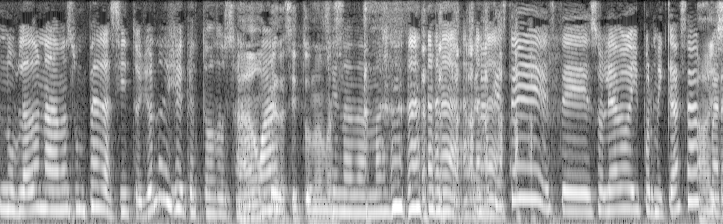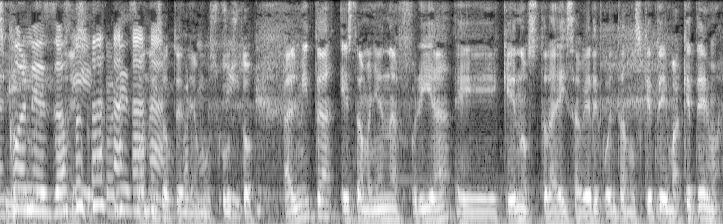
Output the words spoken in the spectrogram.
nublado nada más un pedacito. Yo no dije que todo San Ah, un Juan. pedacito nada más. Sí, nada más. Que esté este, soleado ahí por mi casa. Ay, para sí, que- Con eso. Con eso. Con eso por tenemos justo. Almita, esta mañana fría, eh, ¿qué nos traes? A ver, cuéntanos, ¿qué tema? ¿Qué tema?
